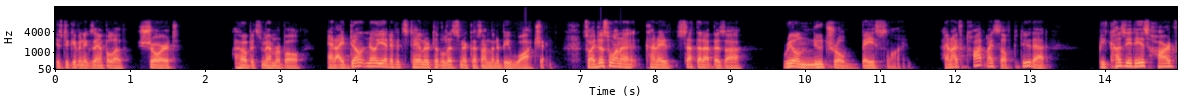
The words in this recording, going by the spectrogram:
is to give an example of short, I hope it's memorable, and I don't know yet if it's tailored to the listener because I'm going to be watching. So, I just want to kind of set that up as a real neutral baseline. And I've taught myself to do that because it is hard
